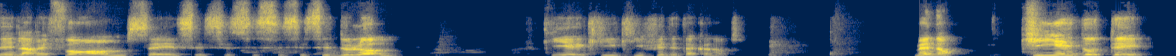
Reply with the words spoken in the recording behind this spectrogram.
C'est de la réforme, c'est de l'homme qui, qui, qui, fait des taconotes. Maintenant, qui est doté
